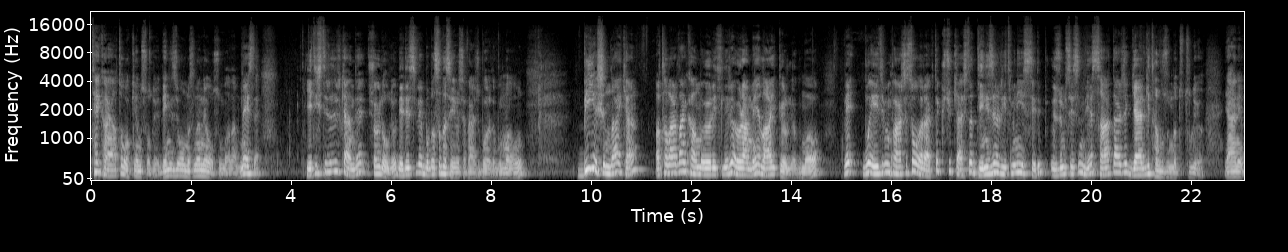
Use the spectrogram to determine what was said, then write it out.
tek hayatı okyanus oluyor. Denizci olmasına ne olsun bu adam. Neyse. Yetiştirilirken de şöyle oluyor. Dedesi ve babası da seyir seferci bu arada bu Mao'nun. Bir yaşındayken atalardan kalma öğretileri öğrenmeye layık görülüyor bu Mao. Ve bu eğitimin parçası olarak da küçük yaşta denizin ritmini hissedip özümsesin diye saatlerce gelgit havuzunda tutuluyor. Yani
